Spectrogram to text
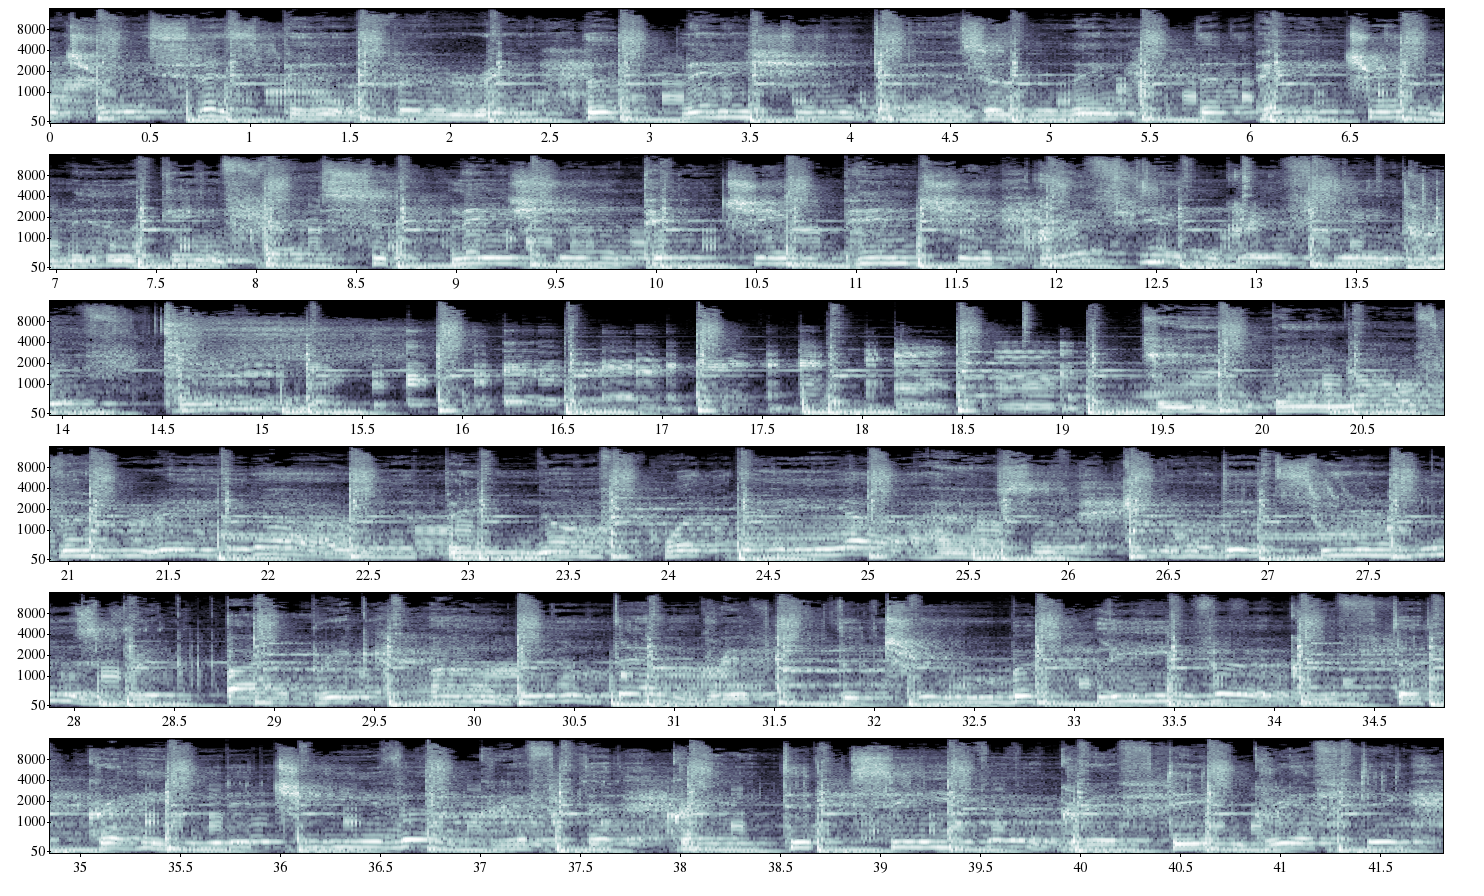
Traceless, pilfering the nation, dazzling the patron, milking fascination, pitching, pinching, grifting, grifting, grifting. Deceiver, grifting, grifting, grifting,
